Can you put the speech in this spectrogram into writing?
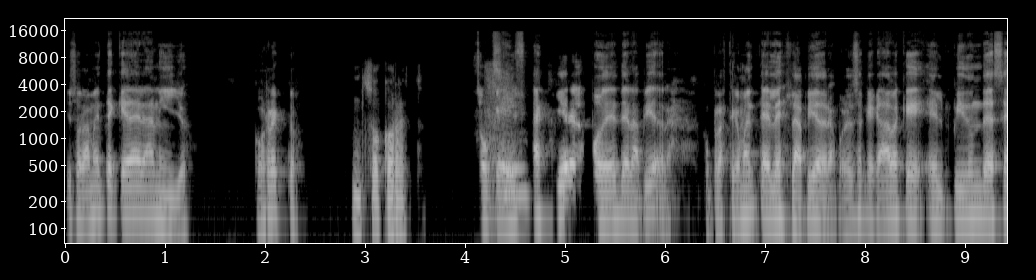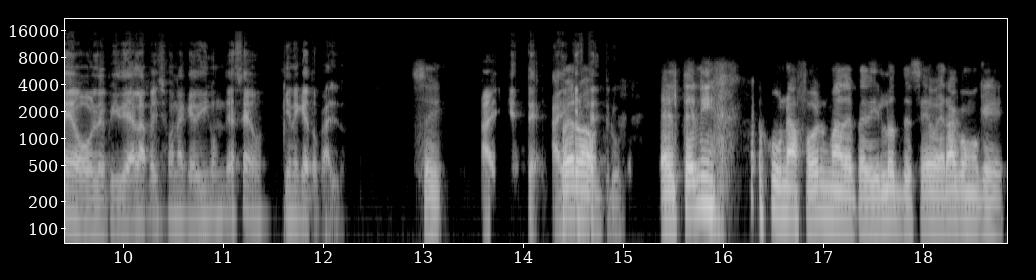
y solamente queda el anillo. ¿Correcto? Eso es correcto. O que él adquiere el poder de la piedra prácticamente él es la piedra. Por eso que cada vez que él pide un deseo o le pide a la persona que diga un deseo, tiene que tocarlo. Sí. Ahí, este, Pero está el truco. Él tenía una forma de pedir los deseos, era como que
